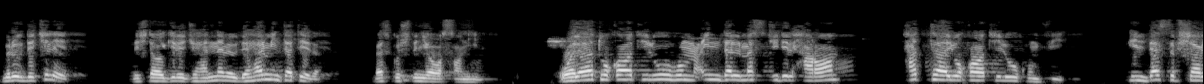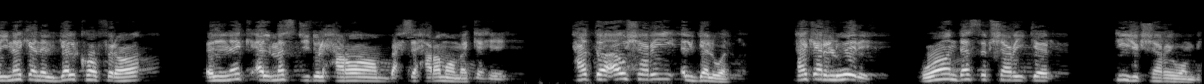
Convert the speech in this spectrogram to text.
مروف ده چلید لشتا وگیر جهنم و ده هر من تتيدا بس كشتن يا وصانين ولا تقاتلوهم عند المسجد الحرام. حتى يقاتلوكم فيه. دست بشاري كان الجل كافرة النك المسجد الحرام بحث حرام ومكه حتى أو شري الجلوة هكر الويري وان دست بشاري هيجك شري وان بك.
